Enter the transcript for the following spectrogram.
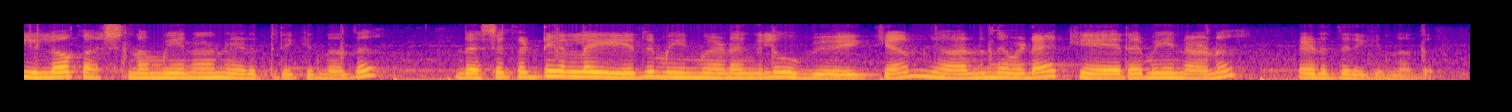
കിലോ കഷ്ണം മീനാണ് എടുത്തിരിക്കുന്നത്. ദശക്കട്ടിയുള്ള ഏത് മീൻ വേണമെങ്കിലും ഉപയോഗിക്കാം. ഞാനിന്നിവിടെ കേരമീനാണ് എടുത്തിരിക്കുന്നത്.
